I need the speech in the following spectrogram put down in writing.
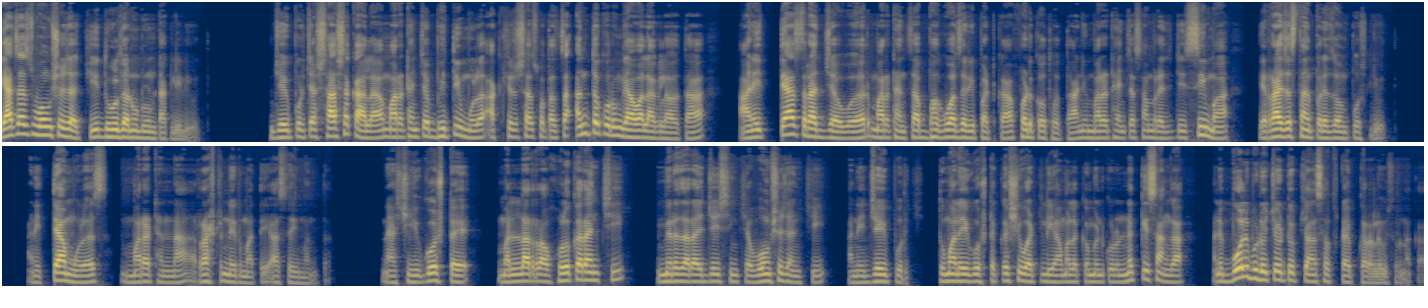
याच्याच वंशजाची धूळदाण उडवून टाकलेली होती. जयपूरच्या शासकाला मराठ्यांच्या भीतीमुळं अक्षरशः स्वतःचा अंत करून घ्यावा लागला होता. आणि त्याच राज्यावर मराठ्यांचा भगवा जरी पटका फडकत होता आणि मराठ्यांच्या साम्राज्याची सीमा ही राजस्थानपर्यंत जाऊन पोचली होती. आणि त्यामुळंच मराठ्यांना राष्ट्रनिर्माते असंही म्हणतात. आणि अशी ही गोष्ट आहे मल्हारराव होळकरांची मिर्झाराज जयसिंगच्या वंशजांची आणि जयपूरची. तुम्हाला ही गोष्ट कशी वाटली आम्हाला कमेंट करून नक्की सांगा आणि बोल व्हिडिओचे यूट्यूब चॅनल सबस्क्राईब करायला विसरू नका.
